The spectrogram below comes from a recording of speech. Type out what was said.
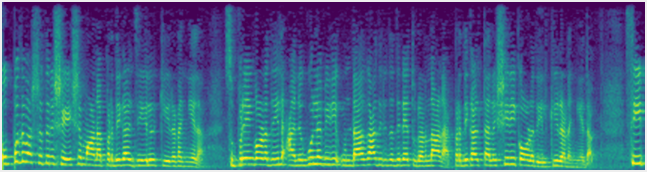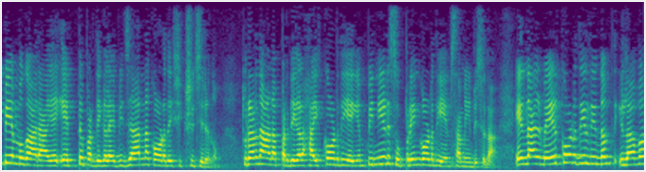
മുപ്പത് വർഷത്തിന് ശേഷമാണ് പ്രതികൾ ജയിലിൽ കീഴടങ്ങിയത്. സുപ്രീം കോടതിയിൽ അനുകൂല വിധി ഉണ്ടാകാതിരുന്നതിനെ തുടർന്നാണ് പ്രതികൾ തലശ്ശേരി കോടതിയിൽ കീഴടങ്ങിയത്. സി പി എമ്മുകാരായ എട്ട് പ്രതികളെ വിചാരണ കോടതി ശിക്ഷിച്ചിരുന്നു. തുടർന്നാണ് പ്രതികൾ ഹൈക്കോടതിയെയും പിന്നീട് സുപ്രീം കോടതിയെയും സമീപിച്ചത്. എന്നാൽ മേൽക്കോടതിയിൽ നിന്നും ഇളവ്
